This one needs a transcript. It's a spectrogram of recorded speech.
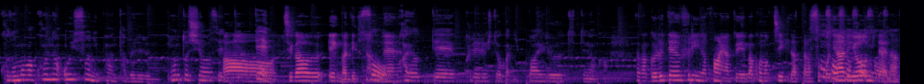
子供がこんな美味しそうにパン食べれるの本当幸せって言って違う縁ができたそう、のね通ってくれる人がいっぱいいるっつってなんかだからグルテンフリーのパン屋といえばこの地域だったらそこにあるよみたいな。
